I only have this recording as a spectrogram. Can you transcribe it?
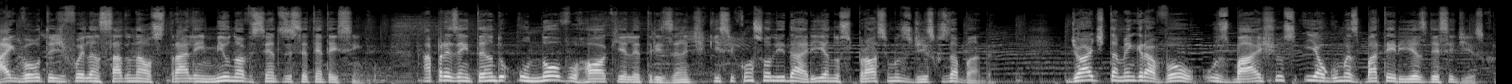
High Voltage foi lançado na Austrália em 1975, apresentando o novo rock eletrizante que se consolidaria nos próximos discos da banda. George também gravou os baixos e algumas baterias desse disco.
